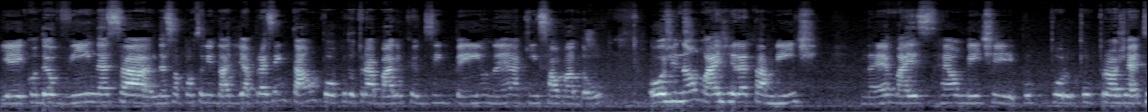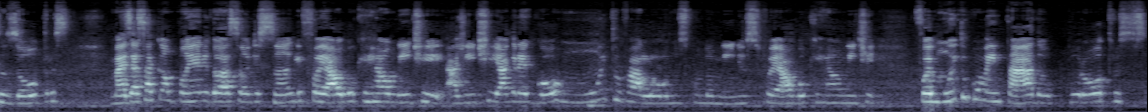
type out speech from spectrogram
E aí, quando eu vim nessa, nessa oportunidade de apresentar um pouco do trabalho que eu desempenho né, aqui em Salvador, hoje não mais diretamente, né, mas realmente por, por, por projetos outros, mas essa campanha de doação de sangue foi algo que realmente a gente agregou muito valor nos condomínios, foi algo que realmente foi muito comentado por outros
